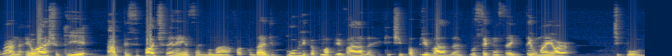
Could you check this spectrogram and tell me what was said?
Mano, eu acho que a principal diferença de uma faculdade pública para uma privada é que, tipo, a privada você consegue ter o maior, tipo,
